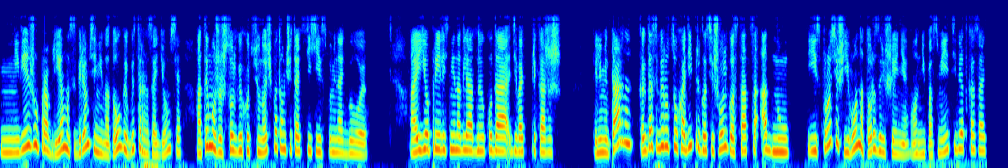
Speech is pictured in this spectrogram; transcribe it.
Не вижу проблем, мы соберемся ненадолго и быстро разойдемся, а ты можешь с Ольгой хоть всю ночь потом читать стихи и вспоминать былое. А ее прелесть ненаглядную куда девать прикажешь? Элементарно, когда соберутся уходить, пригласишь Ольгу остаться одну и спросишь его на то разрешение. Он не посмеет тебе отказать.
